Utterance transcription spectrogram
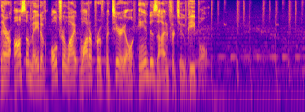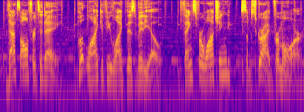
they are also made of ultralight waterproof material and designed for two people. That's all for today. Put like if you like this video. Thanks for watching, subscribe for more.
